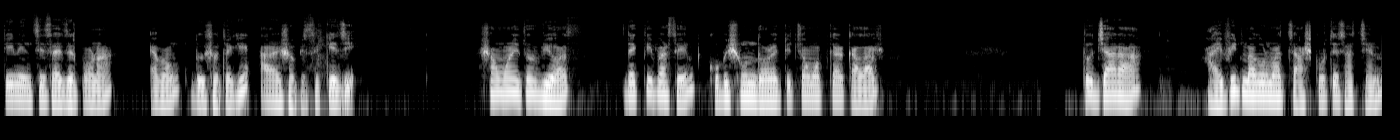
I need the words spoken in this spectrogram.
তিন ইঞ্চি সাইজের পোনা এবং দুশো থেকে আড়াইশো পিসে কেজি। সম্মানিত ভিউয়ার্স দেখতেই পাচ্ছেন, খুবই সুন্দর একটি চমৎকার কালার। তো যারা হাইব্রিড মাগুর মাছ চাষ করতে চাচ্ছেন,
